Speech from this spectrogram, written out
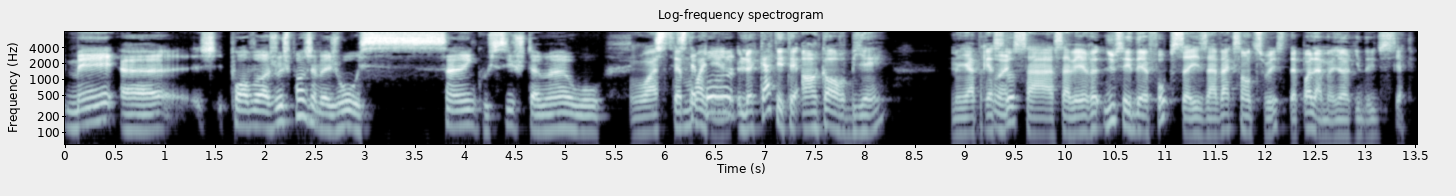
Mais euh, pour avoir joué, je pense que j'avais joué au 5 ou 6 justement. Ou Ouais, c'était moyen. Le 4 était encore bien, mais après ça, ça, ça avait retenu ses défauts puis ça les avait accentués. C'était pas la meilleure idée du siècle.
